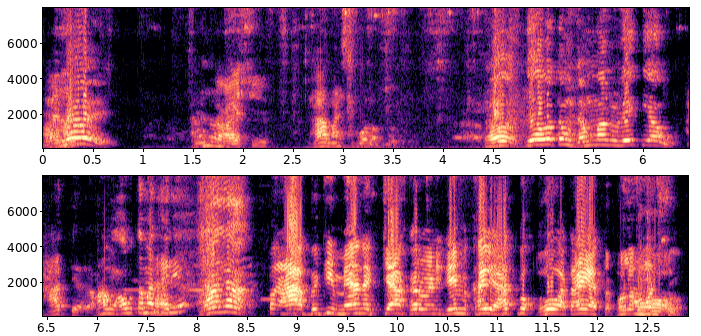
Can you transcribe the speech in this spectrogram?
હાલો. તો હા માસી બોલો. દેવો તો હું જમવાનું લેતી આવું. હા તે આવું આવું તમારે હારે? ના ના. પણ આ બધી મહેનત ક્યાં કરવાની છે? એમ ખાલી હાથ પગ ધોવા તો આયા તો ભલા માણસો.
